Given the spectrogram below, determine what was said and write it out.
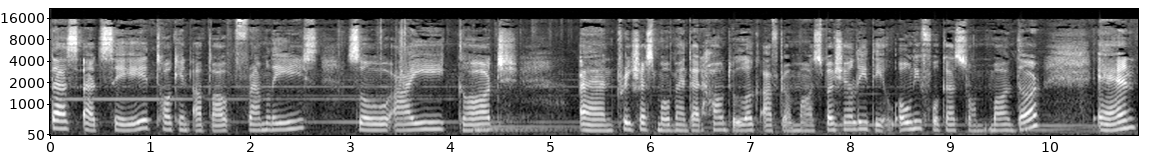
that's at say talking about families. So I got and precious moment that how to look after a mom, especially they only focus on mother, and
